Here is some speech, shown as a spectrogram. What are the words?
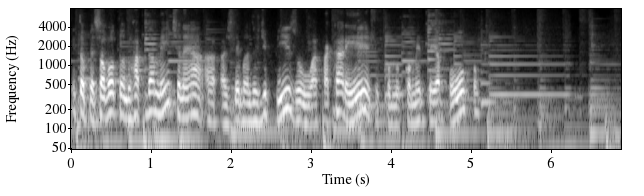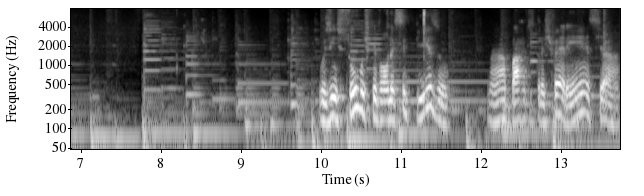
Então, pessoal, voltando rapidamente, né? As demandas de piso, o atacarejo, como eu comentei há pouco. Os insumos que vão nesse piso, né, a barra de transferência,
